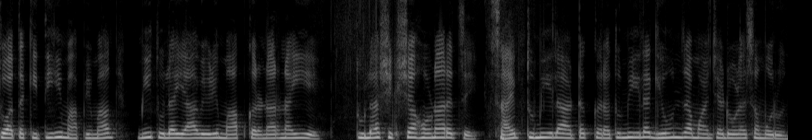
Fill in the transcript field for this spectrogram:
तू आता कितीही माफी माग मी तुला यावेळी माफ करणार नाहीये. तुला शिक्षा होणारच आहे. साहेब तुम्ही हिला अटक करा. तुम्ही हिला घेऊन जा माझ्या डोळ्यासमोरून.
